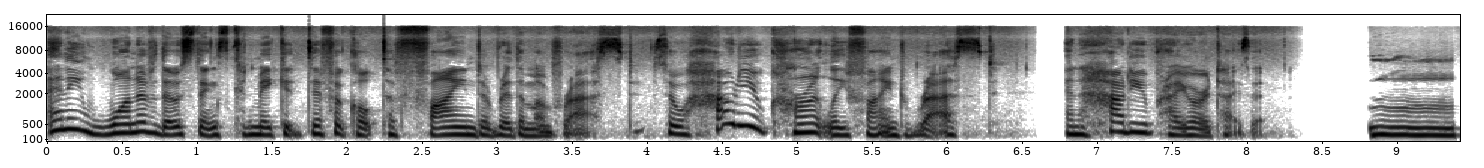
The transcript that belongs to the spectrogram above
any one of those things can make it difficult to find a rhythm of rest. So, how do you currently find rest, and how do you prioritize it? Mm,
